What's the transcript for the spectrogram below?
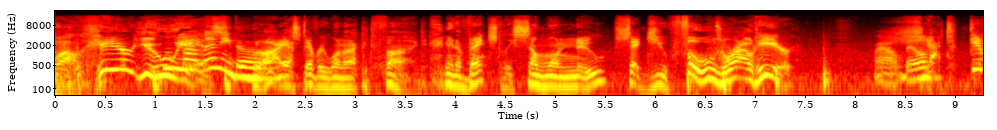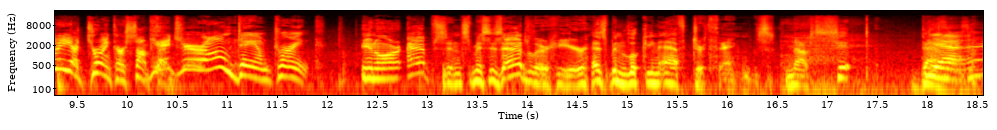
Well, here you What is. about Lenny, though? Well, I asked everyone I could find, and eventually someone knew said you fools were out here. Wow, Bill. Shit. Give me a drink or something. Get your own damn drink. In our absence, Mrs. Adler here has been looking after things. Now sit down. Yeah.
